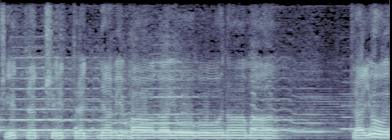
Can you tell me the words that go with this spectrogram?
क्षेत्रक्षेत्रज्ञविभागयोगो नाम त्रयोदशोऽध्यायः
